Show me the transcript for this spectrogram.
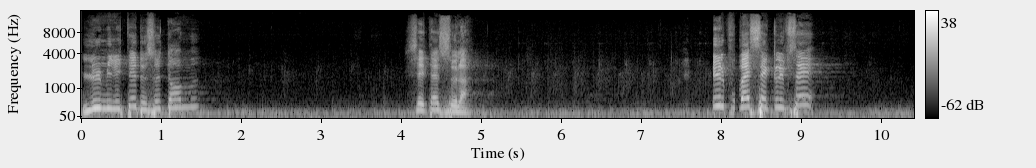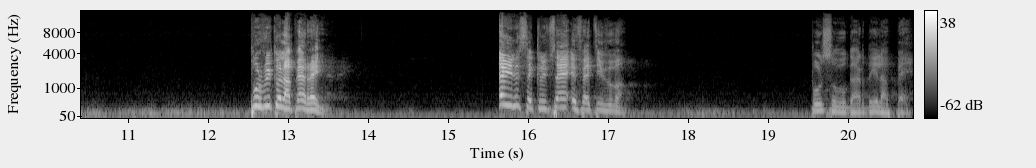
L'humilité de cet homme, c'était cela. Il pouvait s'éclipser pourvu que la paix règne. Et il s'éclipsait effectivement pour sauvegarder la paix.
